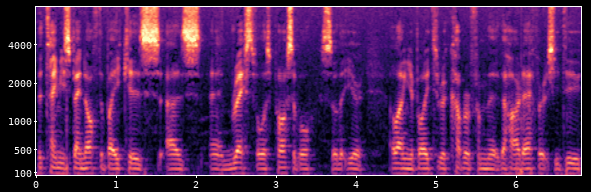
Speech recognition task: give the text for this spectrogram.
the time you spend off the bike is as um, restful as possible, so that you're allowing your body to recover from the, the hard efforts you do.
